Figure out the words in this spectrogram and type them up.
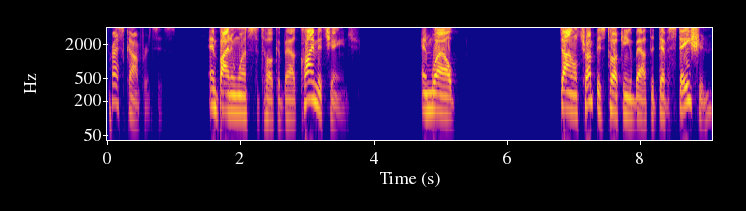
press conferences. And Biden wants to talk about climate change. And while Donald Trump is talking about the devastation.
